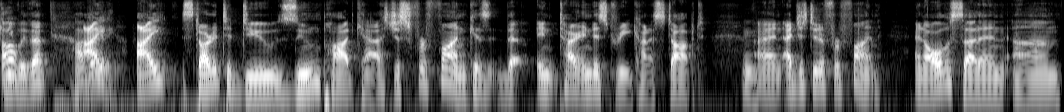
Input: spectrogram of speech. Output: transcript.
Oh, you believe that? I I started to do Zoom podcasts just for fun because the entire industry kind of stopped, Mm. and I just did it for fun. And all of a sudden, um,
